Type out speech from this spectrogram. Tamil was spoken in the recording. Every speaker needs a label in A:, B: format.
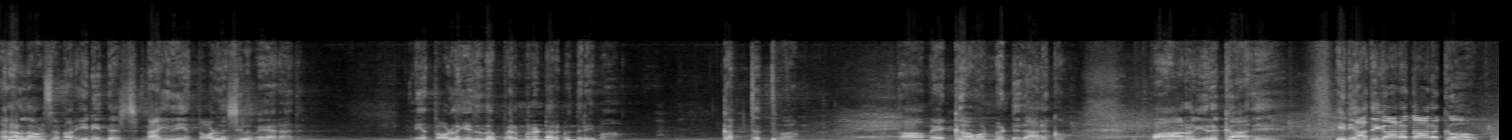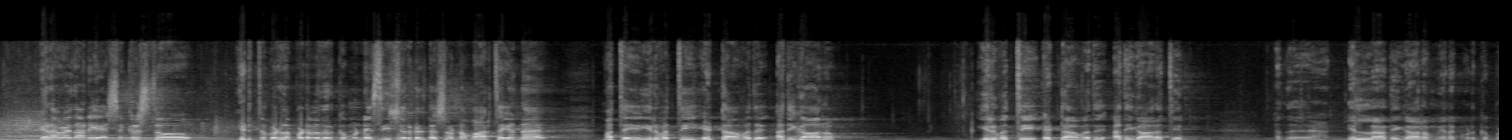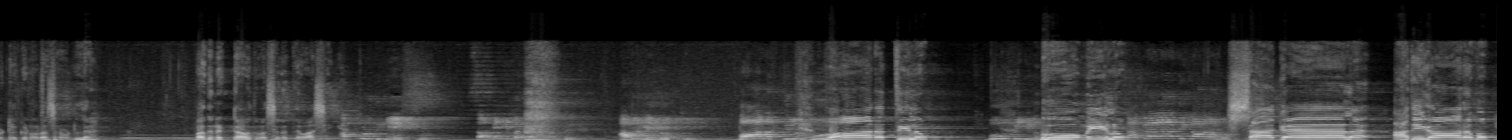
A: அதனாலதான் அவர் சொன்னார் இனி இந்த நான் இனி என் தோல்ல சிலுவை ஏறாது. இனி என் தோல்ல எதுதான் பெர்மனண்டா இருக்கும் தெரியுமா? கத்தத்துவம் ஆமே கவர்மெண்ட் தான் இருக்கும். பாரம் இருக்காது. இனி அதிகாரம் தான் இருக்கும். எனவே தான் இயேசு கிறிஸ்து எடுத்துக்கொள்ளப்படுவதற்கு முன்னே சீஷர்கள்ட்ட சொன்ன வார்த்தை என்ன? மத்திய இருபத்தி எட்டாவது அதிகாரம். இருபத்தி எட்டாவது அதிகாரத்தின் அந்த எல்லா அதிகாரம் எனக்கு கொடுக்கப்பட்டிருக்கணும் ஒரு வசனம் இல்ல? பதினெட்டாவது வசனத்தை
B: நோக்கி வானத்திலும் பூமியிலும் சகல அதிகாரமும்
